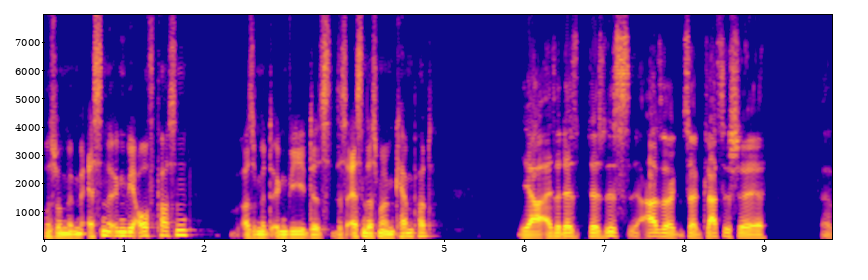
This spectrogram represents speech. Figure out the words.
Muss man mit dem Essen irgendwie aufpassen? Also mit irgendwie das, das Essen, das man im Camp hat? Ja, also das, das ist also so ein klassischer, äh,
